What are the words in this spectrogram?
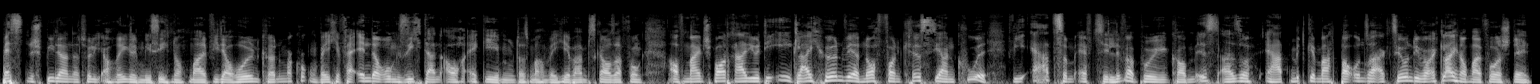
besten Spielern natürlich auch regelmäßig nochmal wiederholen können. Mal gucken, welche Veränderungen sich dann auch ergeben. Das machen wir hier beim Skauserfunk auf meinsportradio.de. Gleich hören wir noch von Christian Kuhl, wie er zum FC Liverpool gekommen ist. Also er hat mitgemacht bei unserer Aktion, die wir euch gleich nochmal vorstellen,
